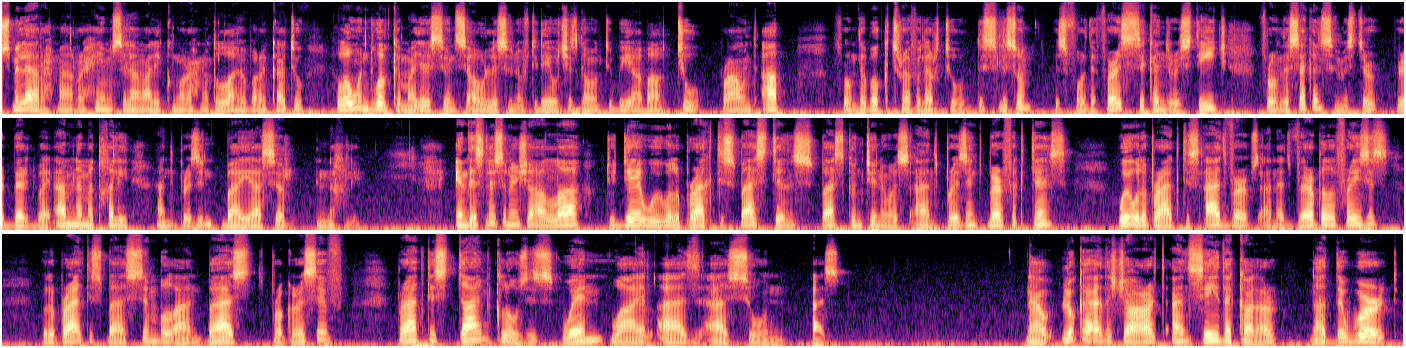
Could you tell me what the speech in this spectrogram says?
Bismillah ar-Rahman ar-Rahim. Assalamu alaikum wa rahmatullahi wa barakatuh. Hello and welcome my dear students to our lesson of today which is going to be about two round up from the book Traveler 2. This lesson is for the first secondary stage from the second semester prepared by Amna Madkhali and presented by Yasir Nakhli. In this lesson inshallah today we will practice past tense, past continuous and present perfect tense. We will practice adverbs and adverbial phrases with a practice past simple and past progressive practice time clauses when while as as soon as. Now look at the chart and say the color not the word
